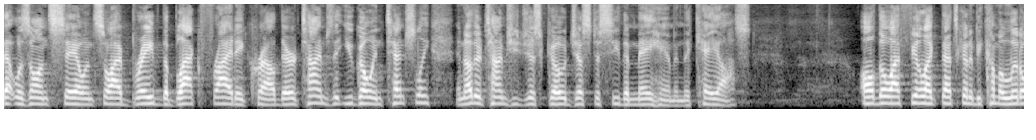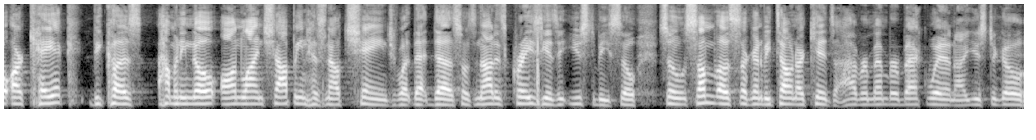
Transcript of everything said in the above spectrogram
that was on sale. And so I braved the Black Friday crowd. There are times that you go intentionally, and other times you just go just to see the mayhem and the chaos. Although I feel like that's going to become a little archaic because how many know online shopping has now changed what that does. So it's not as crazy as it used to be. So, so some of us are going to be telling our kids, I remember back when I used to go,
